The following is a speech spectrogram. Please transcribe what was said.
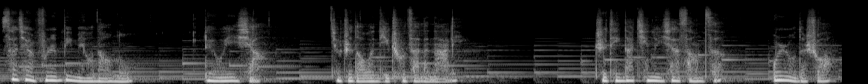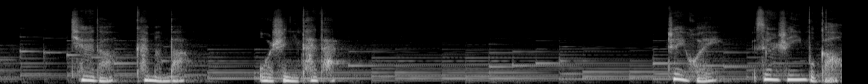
撒切尔夫人并没有恼怒，略微一想，就知道问题出在了哪里。只听她清了一下嗓子，温柔地说：“亲爱的，开门吧，我是你太太。”这一回虽然声音不高，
